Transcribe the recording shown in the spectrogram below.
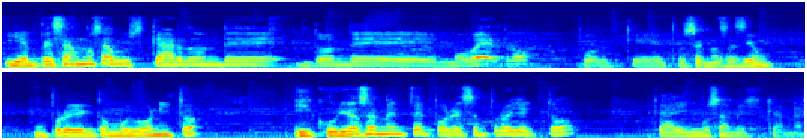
y empezamos a buscar dónde, dónde moverlo porque pues se nos hacía un, proyecto muy bonito y curiosamente por ese proyecto caímos a Mexicanal.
